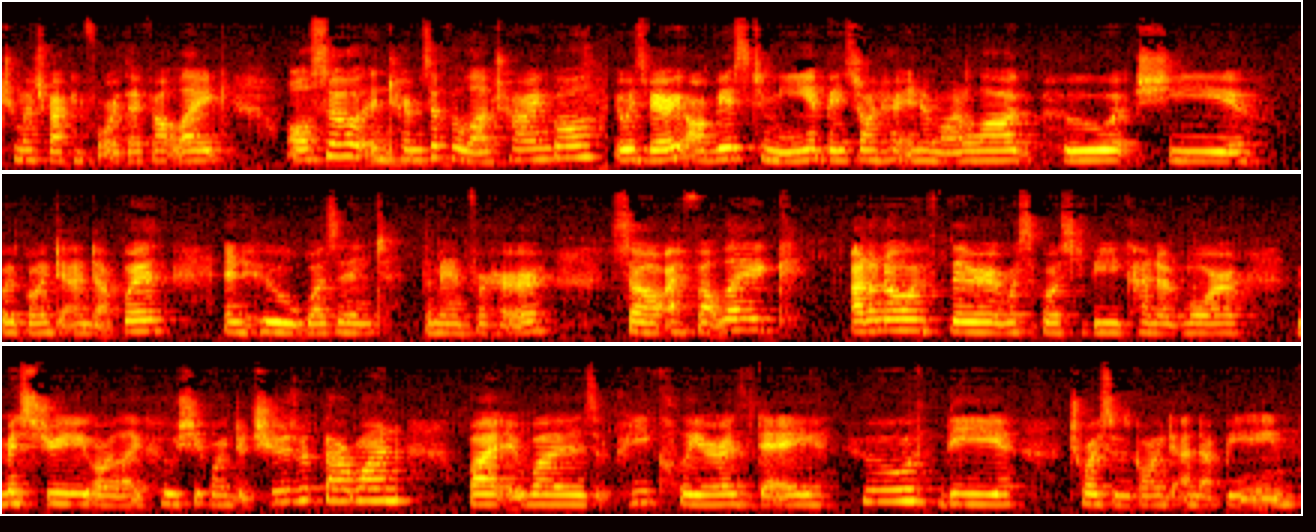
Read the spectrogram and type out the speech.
too much back and forth, I felt like. Also, in terms of the love triangle, it was very obvious to me, based on her inner monologue, who she was going to end up with and who wasn't the man for her. So I felt like, I don't know if there was supposed to be kind of more mystery or like who's she going to choose with that one, but it was pretty clear as day who the choice was going to end up being.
